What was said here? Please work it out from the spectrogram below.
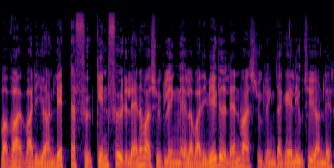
Var, var, var det Jørgen Let, der genfødte landevejscyklingen, eller var det virkelig landevejscyklingen, der gav liv til Jørgen Let?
